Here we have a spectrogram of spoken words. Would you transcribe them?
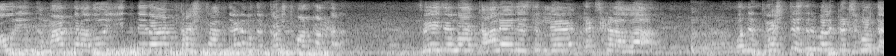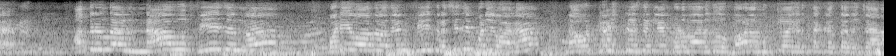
ಅವ್ರು ಇಂತ ಮಾಡ್ತಿರೋದು ಇಂದಿರಾ ಟ್ರಸ್ಟ್ ಅಂತೇಳಿ ಒಂದು ಟ್ರಸ್ಟ್ ಮಾಡ್ಕೊಳ್ತಾರೆ. ಫೀಸನ್ನ ಕಾಲೇಜ್ ಹೆಸರಲ್ಲೇ ಕಟ್ಸ್ಕೊಳ್ಳಲ್ಲ ಒಂದು ಟ್ರಸ್ಟ್ ಹೆಸರ ಮೇಲೆ ಕಟ್ಸ್ಕೊಳ್ತಾರೆ. ಅದರಿಂದ ನಾವು ಫೀಸನ್ನ ಪಡೆಯುವಾಗ ಅದೇನು ಫೀಸ್ ರಸೀದಿ ಪಡೆಯುವಾಗ ನಾವು ಟ್ರಸ್ಟ್ ಹೆಸರಲ್ಲೇ ಕೊಡಬಾರದು. ಬಹಳ ಮುಖ್ಯವಾಗಿರ್ತಕ್ಕಂಥ ವಿಚಾರ.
